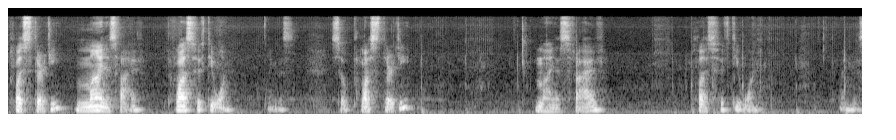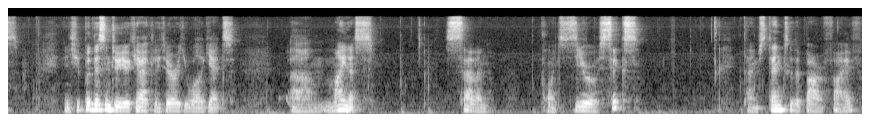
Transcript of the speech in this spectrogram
plus 30 minus 5 plus 51 like this. So plus 30 minus 5 plus 51 like this. And if you put this into your calculator you will get um, minus 7 0.06 times 10 to the power 5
